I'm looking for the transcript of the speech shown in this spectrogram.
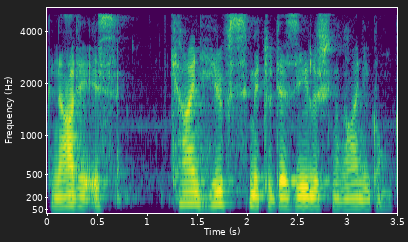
Gnade ist kein Hilfsmittel der seelischen Reinigung,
